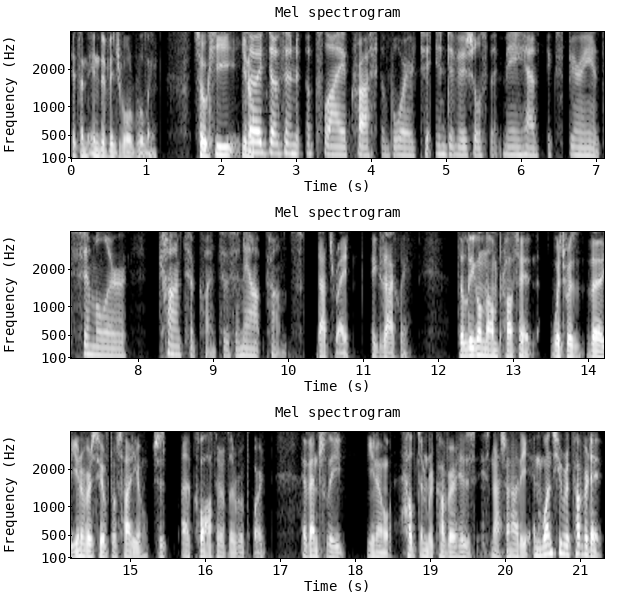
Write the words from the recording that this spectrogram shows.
It's an individual ruling. So he, you so know, it doesn't apply across the board to individuals that may have experienced similar consequences and outcomes. that's right, exactly. The legal nonprofit, which was the University of Rosario, which is a co-author of the report, eventually, you know, helped him recover his his nationality. And once he recovered it,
